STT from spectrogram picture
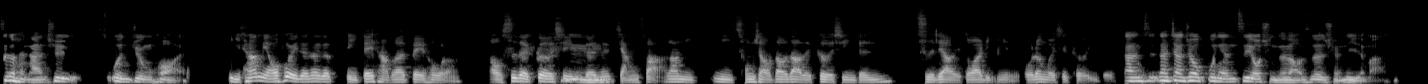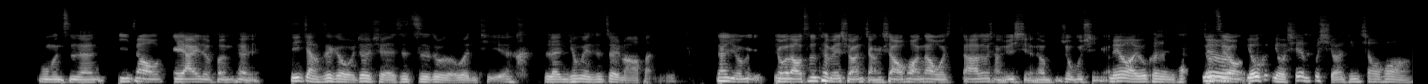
这个很难去问卷化哎，以他描绘的那个，你 data 都在背后了。老师的个性跟讲法，让你你从小到大的个性跟资料也都在里面，我认为是可以的。但是那这样就不能自由选择老师的权利了嘛？我们只能依照 AI 的分配。你讲这个，我就觉得是制度的问题了。人永远是最麻烦的。那有有老师特别喜欢讲笑话，那我大家都想去写，那就不行了。没有啊，有可能就只有有有些人不喜欢听笑话。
